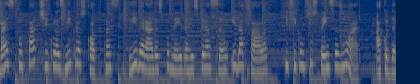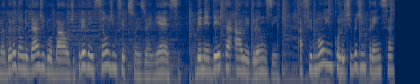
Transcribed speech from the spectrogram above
mas por partículas microscópicas liberadas por meio da respiração e da fala que ficam suspensas no ar. A coordenadora da Unidade Global de Prevenção de Infecções do OMS, Benedetta Allegranzi, afirmou em coletiva de imprensa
